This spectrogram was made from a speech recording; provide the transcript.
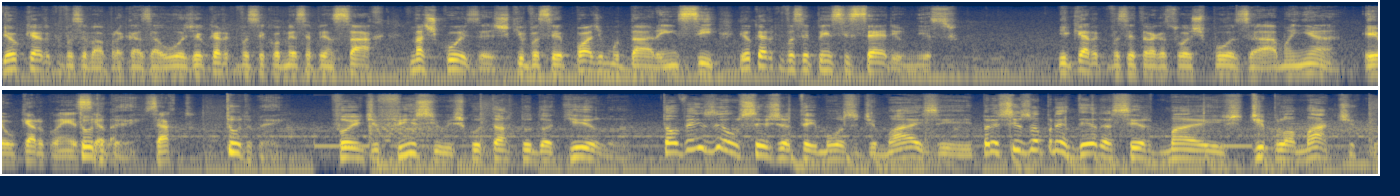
Eu quero que você vá para casa hoje. Eu quero que você comece a pensar nas coisas que você pode mudar em si. Eu quero que você pense sério nisso. E quero que você traga sua esposa amanhã. Eu quero conhecê-la. Tudo bem. Certo? Tudo bem. Foi difícil escutar tudo aquilo. Talvez eu seja teimoso demais e preciso aprender a ser mais diplomático.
